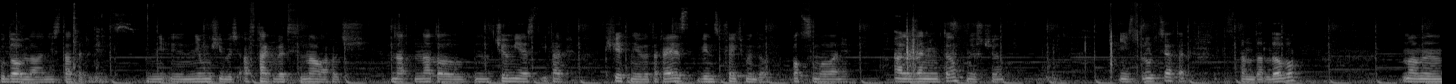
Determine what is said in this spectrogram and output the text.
budowla, a nie statek, więc nie, nie musi być aż tak wytrzymała, choć na, na to czym jest i tak świetnie, że taka jest, więc przejdźmy do podsumowania. Ale zanim to, jeszcze instrukcja, tak standardowo. Mamy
